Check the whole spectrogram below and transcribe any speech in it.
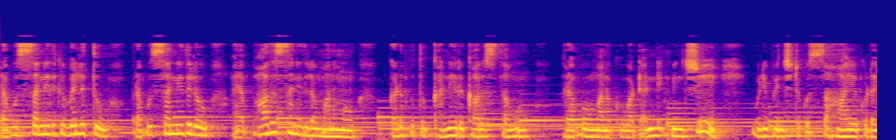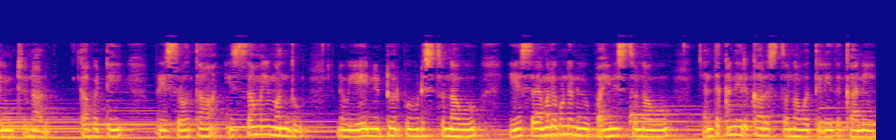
ప్రభు సన్నిధికి వెళుతూ ప్రభు సన్నిధిలో ఆయన పాద సన్నిధిలో మనము గడుపుతూ కన్నీరు కాలుస్తాము ప్రభు మనకు వాటన్నిటి నుంచి విడిపించుటకు సహాయకుడై ఉంటున్నాడు. కాబట్టి ప్రియ శ్రోత ఈ సమయమందు నువ్వు ఏ నిట్టూర్పు విడుస్తున్నావో ఏ శ్రమల గుండా నువ్వు పయనిస్తున్నావో? ఎంత కన్నీరు కారుస్తున్నావో తెలియదు కానీ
